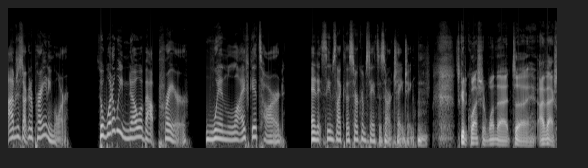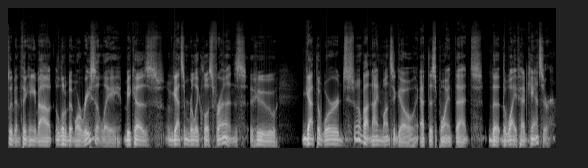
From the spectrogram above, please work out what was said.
I'm just not going to pray anymore. So, what do we know about prayer when life gets hard and it seems like the circumstances aren't changing? Hmm. It's a good question. One that uh, I've actually been thinking about a little bit more recently because we've got some really close friends who got the word oh, about nine months ago at this point that the, the wife had cancer.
